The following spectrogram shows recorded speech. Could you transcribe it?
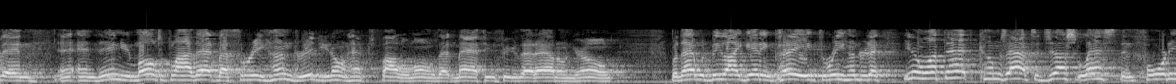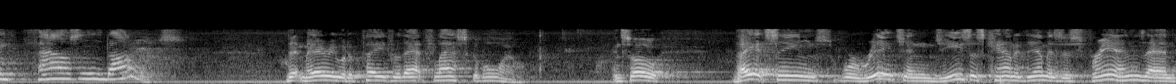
and, and then you multiply that by 300, you don't have to follow along with that math. You can figure that out on your own. But that would be like getting paid 300. You know what? That comes out to just less than $40,000 that Mary would have paid for that flask of oil. And so they, it seems, were rich, and Jesus counted them as his friends and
